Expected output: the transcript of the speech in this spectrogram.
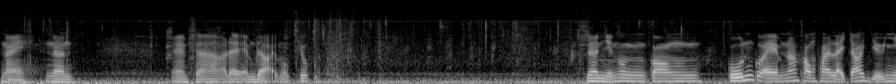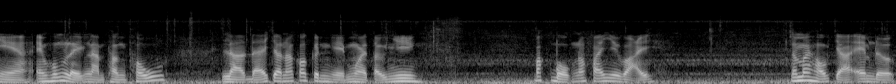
này. Nên em sẽ ở đây em đợi một chút. Nên những con con cuốn của em nó không phải là chó giữ nhà. Em huấn luyện làm thần thú là để cho nó có kinh nghiệm ngoài tự nhiên. Bắt buộc nó phải như vậy nó mới hỗ trợ em được.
